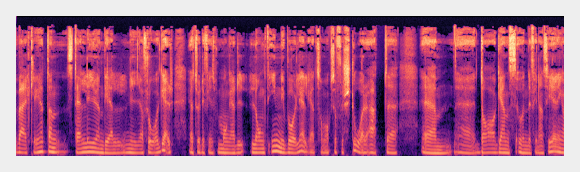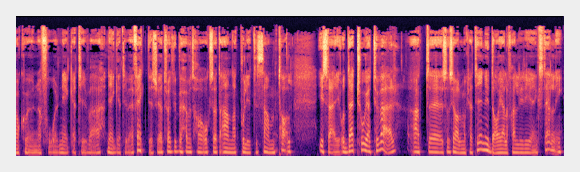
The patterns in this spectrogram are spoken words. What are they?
verkligheten ställer ju en del nya frågor. Jag tror det finns många långt in i borgerliga led som också förstår att eh, eh, dagens underfinansiering av kommunerna får negativa, negativa effekter. Så jag tror att vi behöver ha också ett annat politiskt samtal i Sverige och där tror jag tyvärr att eh, socialdemokratin idag, i alla fall i regeringsställning,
